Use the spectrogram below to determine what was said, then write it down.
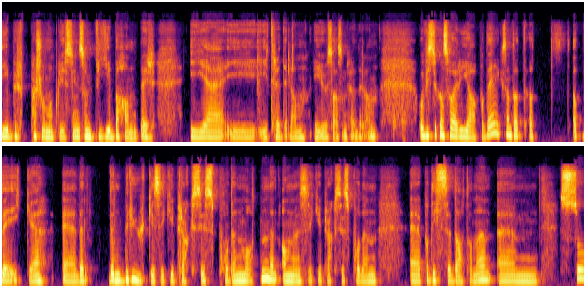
de personopplysningene som vi behandler i, eh, i, i tredjeland, i USA som tredjeland. Og hvis du kan svare ja på det, at, at, at, det ikke eh, den, den, brukes ikke i praksis på den måten, den anvendes ikke i praksis på, den, eh, på disse dataene, eh, så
